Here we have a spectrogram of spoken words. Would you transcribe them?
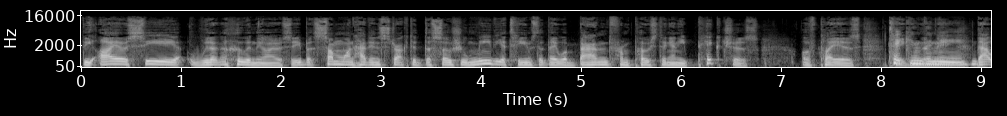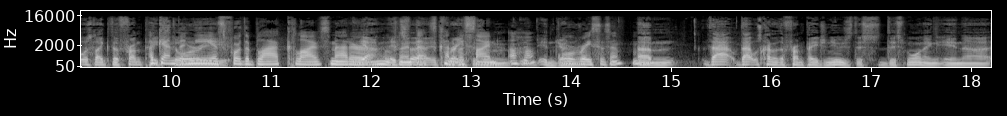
The IOC, we don't know who in the IOC, but someone had instructed the social media teams that they were banned from posting any pictures of players Taking taking, the knee. That was like the front page Again, story. the knee is for the Black Lives Matter Yeah, movement. uh, That's kind of a sign, uh-huh. in or racism. Mhm. Um, that that was kind of the front page news this this morning in uh,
